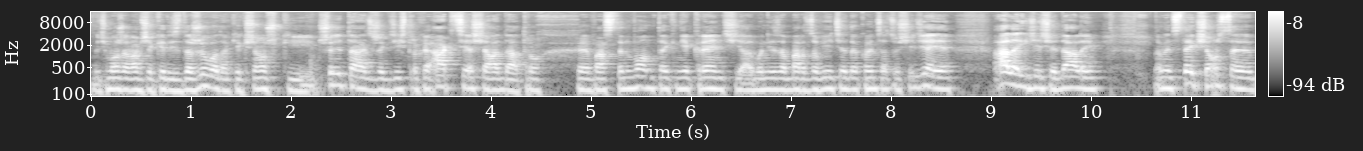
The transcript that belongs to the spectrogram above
Być może Wam się kiedyś zdarzyło takie książki czytać, że gdzieś trochę akcja siada, trochę Was ten wątek nie kręci, albo nie za bardzo wiecie do końca, co się dzieje, ale idziecie dalej. No więc w tej książce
